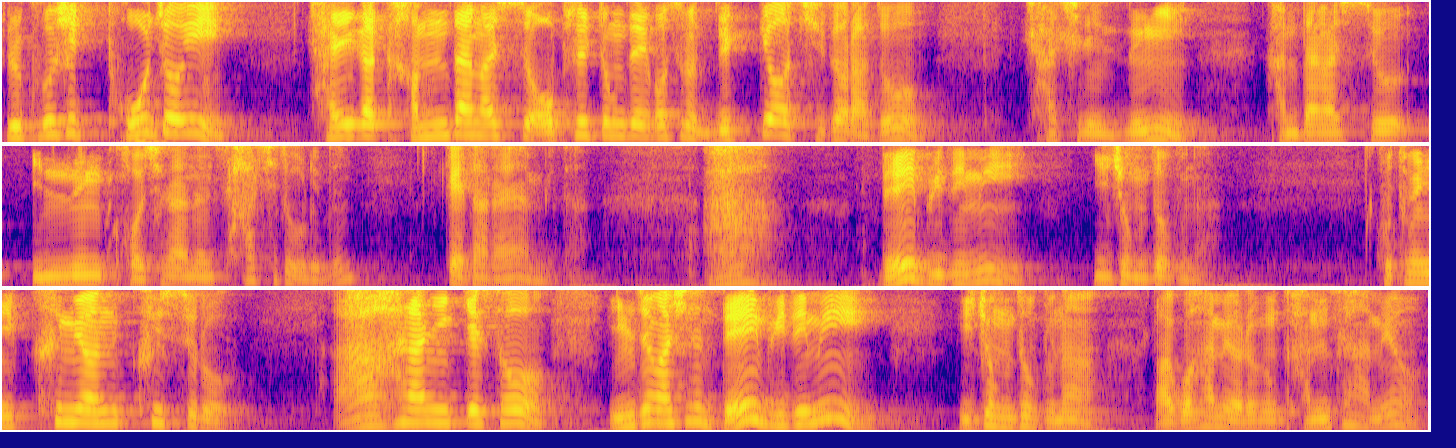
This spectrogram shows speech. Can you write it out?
그리고 그것이 도저히 자기가 감당할 수 없을 정도의 것으로 느껴지더라도 자신이 능히 감당할 수 있는 것이라는 사실을 우리는 깨달아야 합니다. 아, 내 믿음이 이 정도구나. 고통이 크면 클수록 아, 하나님께서 인정하시는 내 믿음이 이 정도구나. 라고 하며 여러분 감사하며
